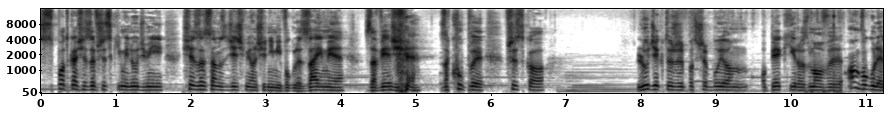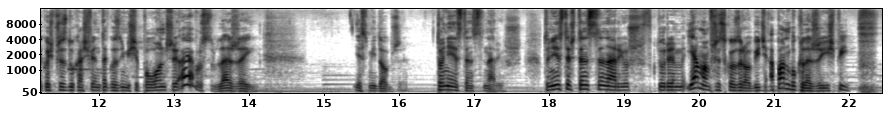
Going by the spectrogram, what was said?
Spotka się ze wszystkimi ludźmi, siedzę sam z dziećmi, on się nimi w ogóle zajmie, zawiezie, zakupy, wszystko. Ludzie, którzy potrzebują opieki, rozmowy, on w ogóle jakoś przez Ducha Świętego z nimi się połączy, a ja po prostu leżę i jest mi dobrze. To nie jest ten scenariusz. To nie jest też ten scenariusz, w którym ja mam wszystko zrobić, a Pan Bóg leży i śpi.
